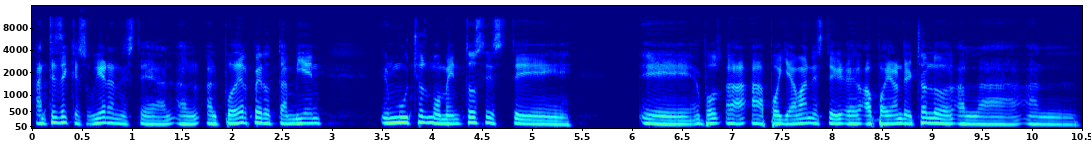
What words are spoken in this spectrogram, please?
antes de que subieran este, al, al, poder, pero también en muchos momentos, este, eh, apoyaban, este, eh, apoyaron de hecho a, a la, al,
